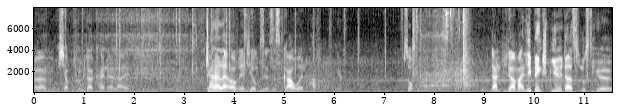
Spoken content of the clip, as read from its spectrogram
Ähm, ich habe schon wieder keinerlei keinerlei Orientierungssinn. Es ist grauenhaft mir. So. Dann wieder mein Lieblingsspiel, das lustige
